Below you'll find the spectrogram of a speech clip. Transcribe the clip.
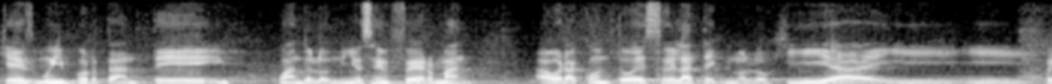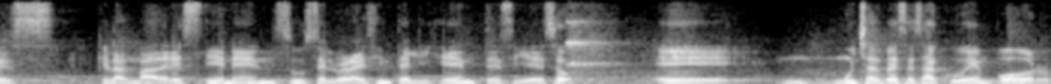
que es muy importante cuando los niños se enferman, ahora con todo esto de la tecnología y, pues que las madres tienen sus celulares inteligentes y eso, eh, muchas veces acuden por,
